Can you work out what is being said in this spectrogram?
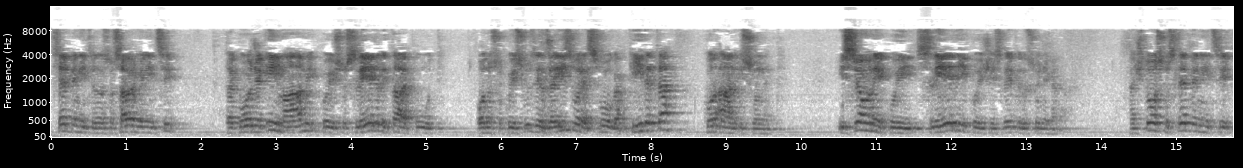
sedbenici, odnosno savremenici, također i imami koji su slijedili taj put, odnosno koji su uzeli za izvore svoga kideta, Kur'an i Sunnet. I sve one koji slijedi i koji će slijediti do sudnjega dana. Znači to su sljedbenici,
